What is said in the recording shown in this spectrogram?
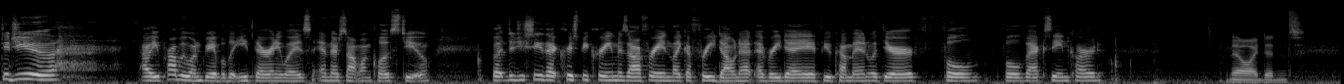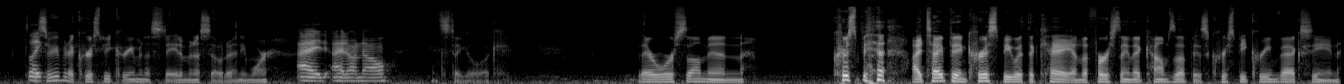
Did you Oh, you probably wouldn't be able to eat there anyways, and there's not one close to you. But did you see that Krispy Kreme is offering like a free donut every day if you come in with your full full vaccine card? No, I didn't. Like Is there even a Krispy Kreme in the state of Minnesota anymore? I I don't know. Let's take a look. There were some in crispy. I type in crispy with a K, and the first thing that comes up is Krispy Kreme vaccine.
